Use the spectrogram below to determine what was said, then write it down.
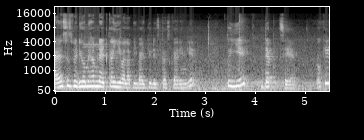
इस वीडियो में हम नेट का ये वाला पी वाई क्यू डिस्कस करेंगे। तो ये डेप्थ से है ओके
